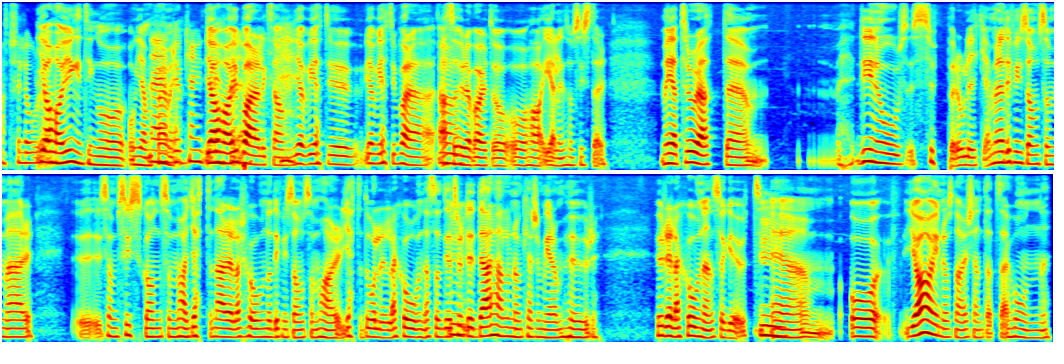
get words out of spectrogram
att förlora? jag har ju ingenting att, att jämföra Nej, med. du kan ju inte jag har ju det. bara liksom, jag vet ju, jag vet ju bara alltså, hur det har varit att, att ha Elin som syster. Men jag tror att ehm, det är nog superolika. Men det finns de som är eh, som syskon som har jättenära relation och det finns de som har jättedålig relation. Alltså, jag tror Mm. det där handlar nog kanske mer om hur, hur relationen såg ut. Mm. Ehm, och jag har ju nog snarare känt att så här, hon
